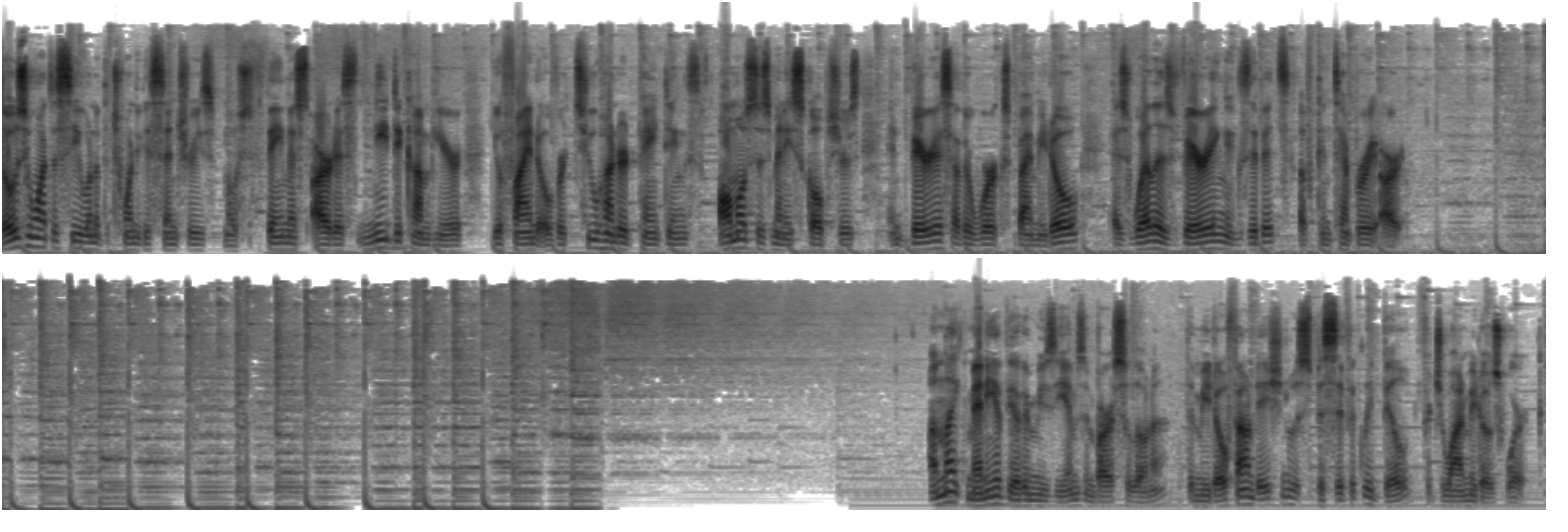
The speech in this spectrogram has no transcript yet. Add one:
Those who want to see one of the 20th century's most famous artists need to come here. You'll find over 200 paintings, almost as many sculptures, and various other works by Miró, as well as varying exhibits of contemporary art. Unlike many of the other museums in Barcelona, the Miró Foundation was specifically built for Joan Miró's work.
